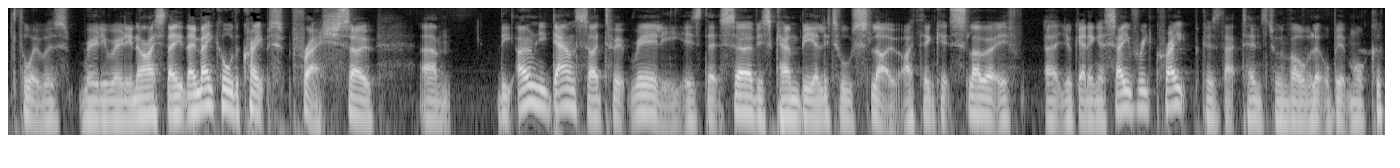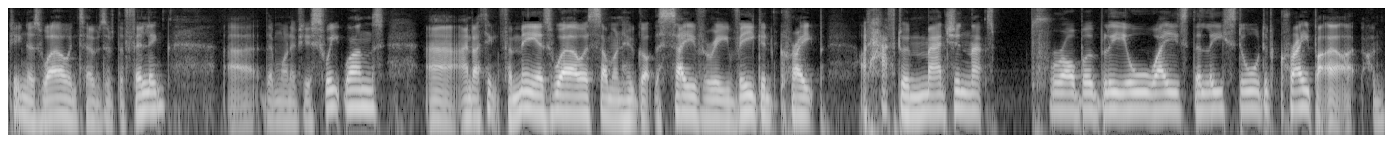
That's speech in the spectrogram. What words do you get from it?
thought it was really really nice. They they make all the crepes fresh, so um, the only downside to it really is that service can be a little slow. I think it's slower if uh, you're getting a savoury crepe because that tends to involve a little bit more cooking as well in terms of the filling uh, than one of your sweet ones. Uh, and I think for me as well, as someone who got the savoury vegan crepe, I'd have to imagine that's probably always the least ordered crepe. I, I, I'm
